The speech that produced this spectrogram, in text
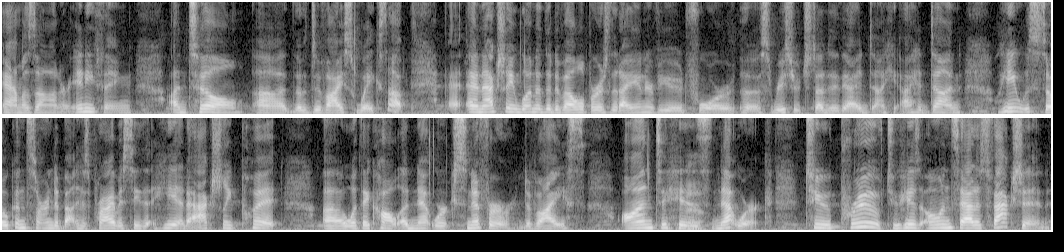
Amazon or anything until uh, the device wakes up. And actually, one of the developers that I interviewed for this research study that I had, done, I had done, he was so concerned about his privacy that he had actually put uh, what they call a network sniffer device onto his network to prove to his own satisfaction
